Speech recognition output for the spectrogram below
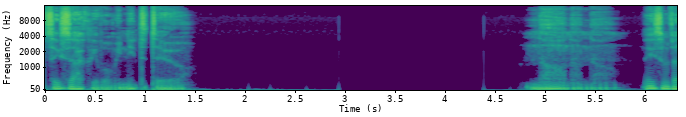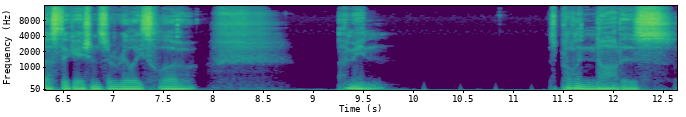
That's exactly what we need to do. No, no, no. These investigations are really slow. I mean, it's probably not as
